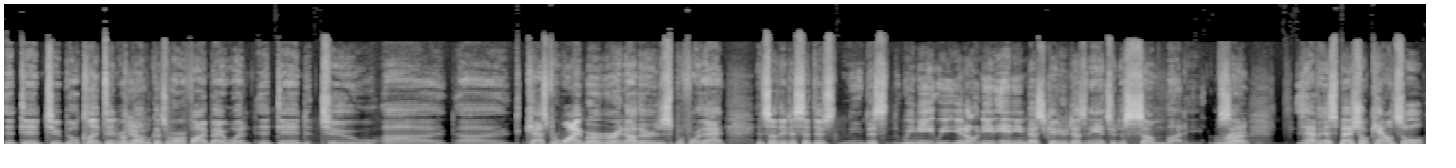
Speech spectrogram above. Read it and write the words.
it did to Bill Clinton. Republicans were horrified by what it did to uh, uh, Caspar Weinberger and others before that, and so they just said, "There's this. We need. We, you don't need any investigator who doesn't answer to somebody." So Right. having a special counsel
